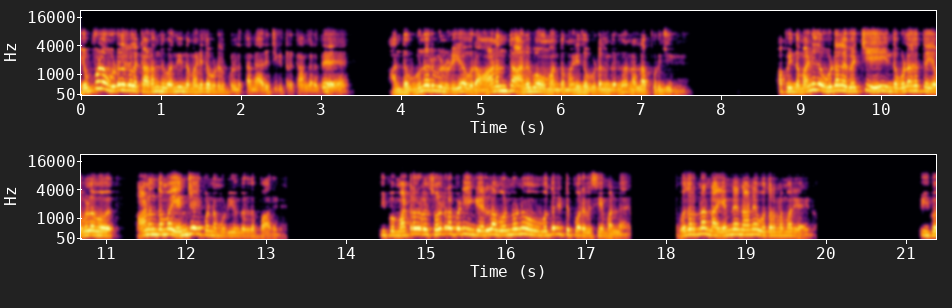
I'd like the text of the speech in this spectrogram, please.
எவ்வளவு உடல்களை கடந்து வந்து இந்த மனித உடலுக்குள்ள தன்னை அறிஞ்சுக்கிட்டு இருக்காங்கிறது அந்த உணர்வினுடைய ஒரு ஆனந்த அனுபவம் அந்த மனித உடல்ங்கிறத நல்லா புரிஞ்சுக்கணும். அப்ப இந்த மனித உடலை வச்சு இந்த உலகத்தை எவ்வளவு ஆனந்தமா என்ஜாய் பண்ண முடியுங்கிறத பாருங்க. இப்ப மற்றவர்கள் சொல்றபடி இங்க எல்லாம் ஒன்னொன்னு உதறிட்டு போற விஷயம் அல்ல. உதறினா நான் என்ன நானே உதறின மாதிரி ஆயிடும். இப்போ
